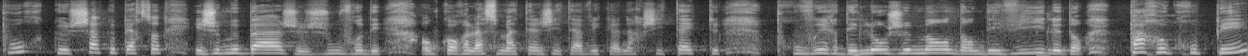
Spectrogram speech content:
pour que chaque personne. Et je me bats, j'ouvre des. Encore là, ce matin, j'étais avec un architecte pour ouvrir des logements dans des villes, dans, pas regrouper,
